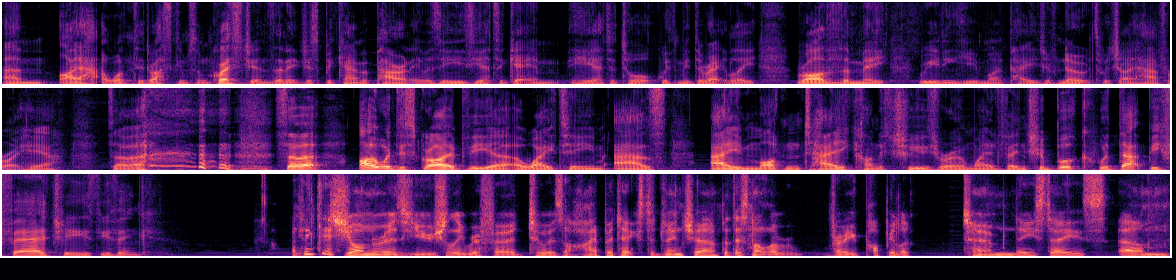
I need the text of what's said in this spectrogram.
um, I, I, wanted to ask him some questions, and it just became apparent it was easier to get him here to talk with me directly rather than me reading you my page of notes, which I have right here. So, uh, so uh, I would describe the uh, away team as a modern take on a choose your own way adventure book. Would that be fair, Cheese? Do you think? I think this genre is usually referred to as a hypertext adventure, but that's not a very popular term these days. Um,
